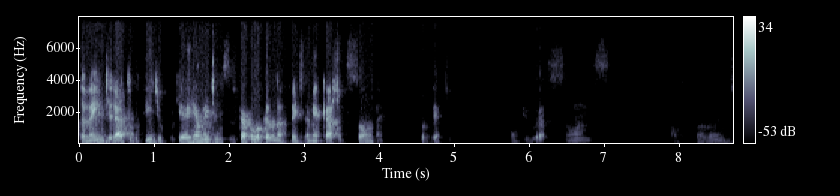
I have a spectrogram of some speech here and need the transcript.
também, direto do vídeo, porque realmente eu não preciso ficar colocando na frente da minha caixa de som, né? Deixa eu ver aqui. Configurações, alto-falante,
